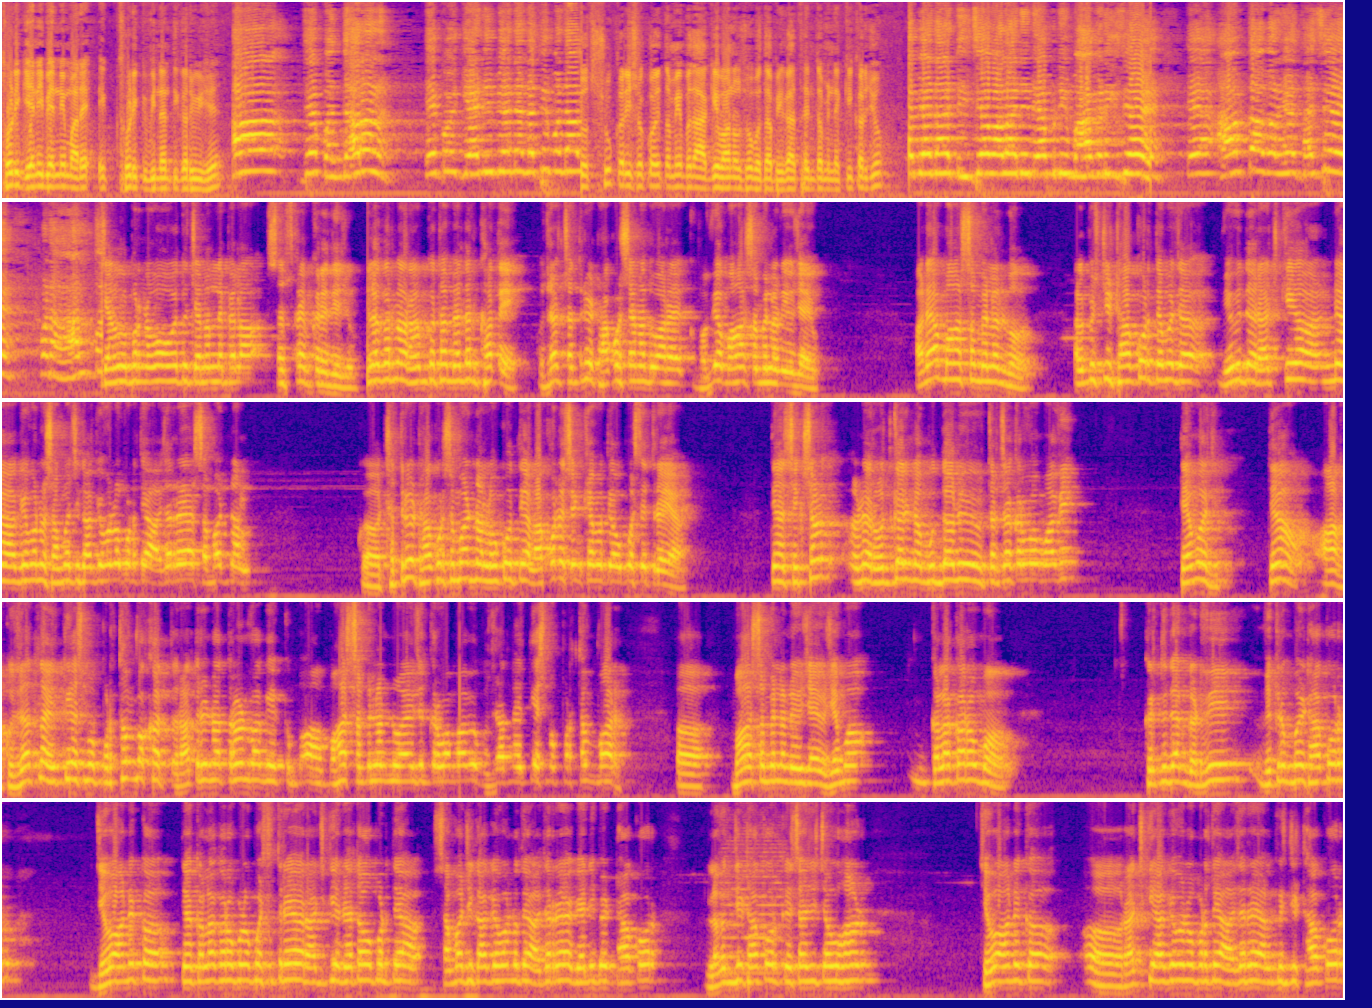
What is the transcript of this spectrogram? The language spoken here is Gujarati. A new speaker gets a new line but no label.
થોડી ગેની બેનને મારે એક થોડીક વિનંતી કરવી છે.
આ જે બંધારણ એ કોઈ ગેની બેન નથી બનાવ્યું
શું કરી શકો એ તમે બધા આગેવાનો છો બધા ભેગા થઈને તમે નક્કી કરજો.
બેના ડીજે વાળાની ડેમની માગણી છે એ આવતા વર્ષે થશે પણ હાલ
ચેનલ પર નવા હોય તો ચેનલને પહેલા સબસ્ક્રાઇબ કરી દેજો. શ્રીનગરના રામકથા મેદાન ખાતે ગુજરાત ક્ષત્રિય ઠાકોર સેના દ્વારા એક ભવ્ય મહાસંમેલન યોજાયું. અને આ મહાસંમેલનમાં અલ્પેશજી ઠાકોર તેમજ વિવિધ રાજકીય અન્ય આગેવાનો, સામાજિક આગેવાનો પણ ત્યાં હાજર રહ્યા. સમાજના ક્ષત્રિય ઠાકોર સમાજના લોકો ત્યાં લાખોની સંખ્યામાં ત્યાં ઉપસ્થિત રહ્યા. ત્યાં શિક્ષણ અને રોજગારીના મુદ્દાની ચર્ચા કરવામાં આવી. તેમજ ત્યાં આ ગુજરાતના ઇતિહાસમાં પ્રથમ વખત રાત્રિના ત્રણ વાગે એક મહાસંમેલનનું આયોજન કરવામાં આવ્યું. ગુજરાતના ઇતિહાસમાં પ્રથમવાર મહાસંમેલન યોજાયું. જેમાં કલાકારોમાં કીર્તિદાન ગઢવી, વિક્રમભાઈ ઠાકોર જેવા અનેક ત્યાં કલાકારો પણ ઉપસ્થિત રહ્યા. રાજકીય નેતાઓ પણ ત્યાં સામાજિક આગેવાનો ત્યાં હાજર રહ્યા. ગેનીબેન ઠાકોર, લવિંગજી ઠાકોર કેશાજી ચૌહાણ જેવા અનેક રાજકીય આગેવાનો પણ ત્યાં હાજર રહ્યા. અલ્પેશજી ઠાકોર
